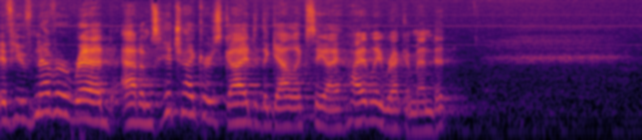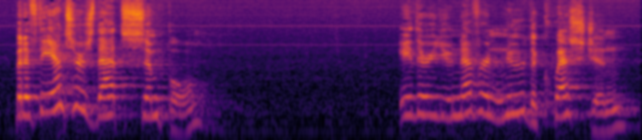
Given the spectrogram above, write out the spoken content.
if you've never read Adams' Hitchhiker's Guide to the Galaxy, I highly recommend it. But if the answer is that simple, Either you never knew the question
